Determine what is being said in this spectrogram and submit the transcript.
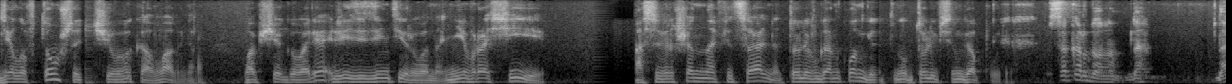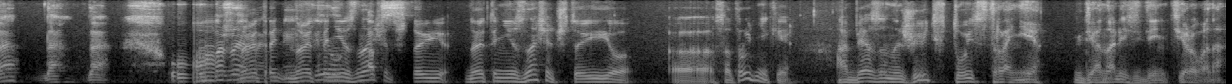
Дело в том, что ЧВК Вагнера – вообще говоря, резидентирована не в России, а совершенно официально, то ли в Гонконге, ну, то ли в Сингапуре. За кордоном, да. Да, да, да. Уважаемый но это, но это не значит, что ее, но это не значит, что ее э, сотрудники обязаны жить в той стране, где она резидентирована.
